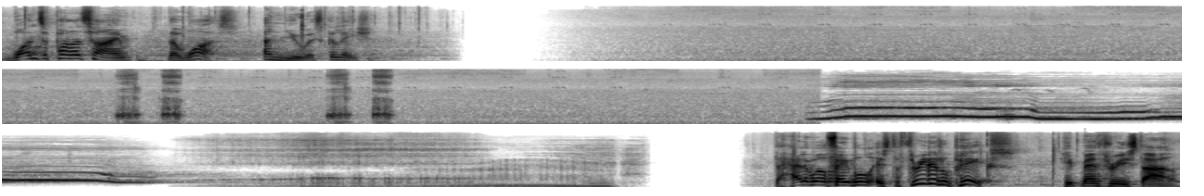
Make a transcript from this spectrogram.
Once upon a time, there was a new escalation. The Hamelin Fable is the Three Little Pigs, Hitman 3 style.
